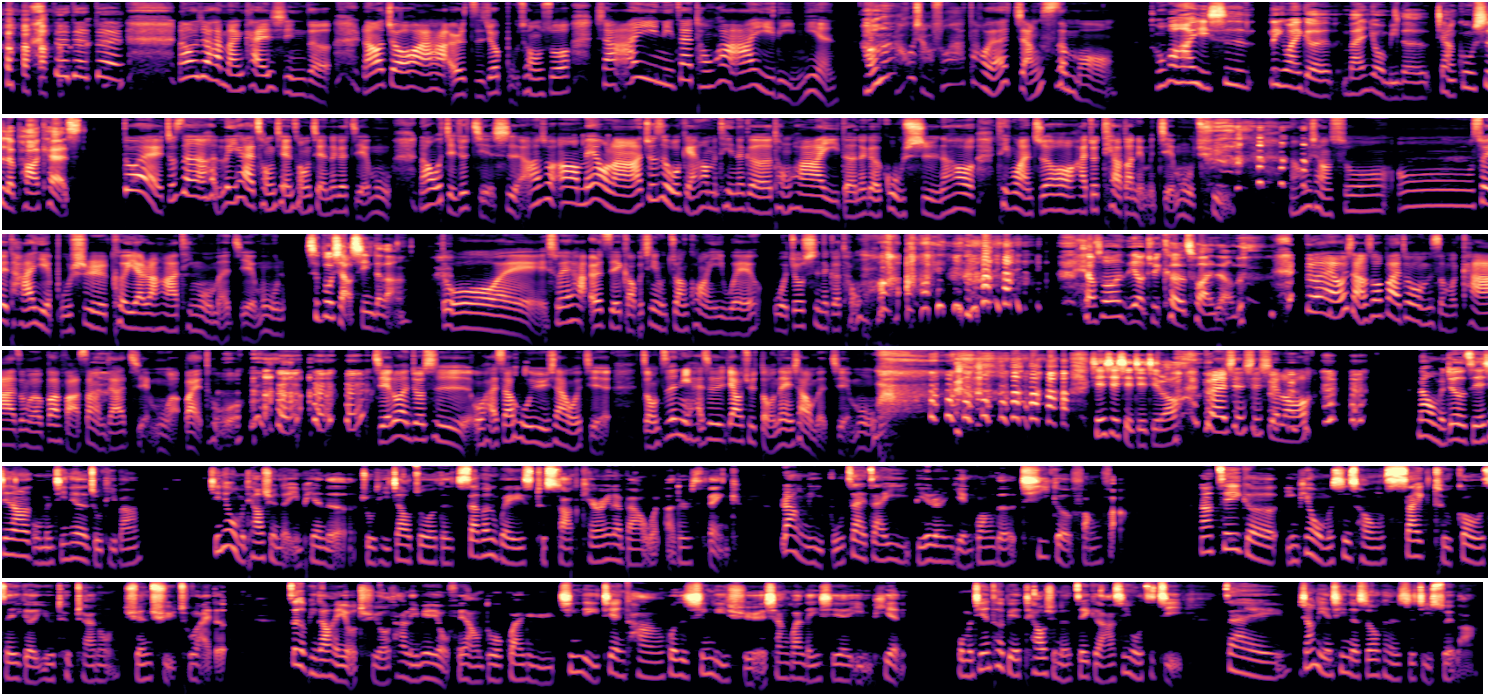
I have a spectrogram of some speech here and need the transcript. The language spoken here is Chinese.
对对对，然后就还蛮开心的，然后就后来他儿子就补充说：“小阿姨，你在童话阿姨里面啊？”然后我想说，他到底在讲什么？童话阿姨是另外一个蛮有名的讲故事的 podcast。对，就是很厉害。从前从前那个节目，然后我姐就解释，她说：“啊，没有啦，就是我给他们听那个童话阿姨的那个故事，然后听完之后，她就跳到你们节目去。然后想说，哦，所以她也不是刻意要让她听我们的节目，是不小心的啦。对，所以他儿子也搞不清楚状况，以为我就是那个童话阿姨，想说你有去客串这样子。”对，我想说，拜托我们什么咖，怎么有办法上人家节目啊？拜托，结论就是，我还是要呼吁一下我姐。总之，你还是要去抖那一下我们的节目。先谢谢姐姐喽。对，先谢谢喽。那我们就直接进到我们今天的主题吧。今天我们挑选的影片的主题叫做《The Seven Ways to Stop Caring About What Others Think》，让你不再在意别人眼光的七个方法。那这个影片我们是从 Psych to Go 这个 YouTube channel 选取出来的。这个频道很有趣哦，它里面有非常多关于心理健康或是心理学相关的一些影片。我们今天特别挑选的这个啊，是因为我自己在比较年轻的时候，可能十几岁吧，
